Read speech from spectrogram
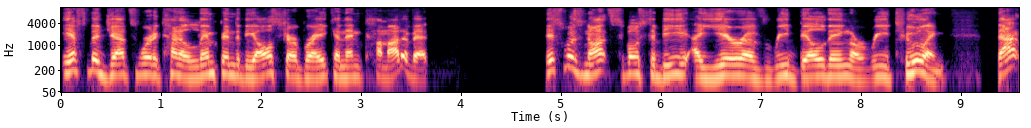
If the Jets were to kind of limp into the All Star break and then come out of it, this was not supposed to be a year of rebuilding or retooling. That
